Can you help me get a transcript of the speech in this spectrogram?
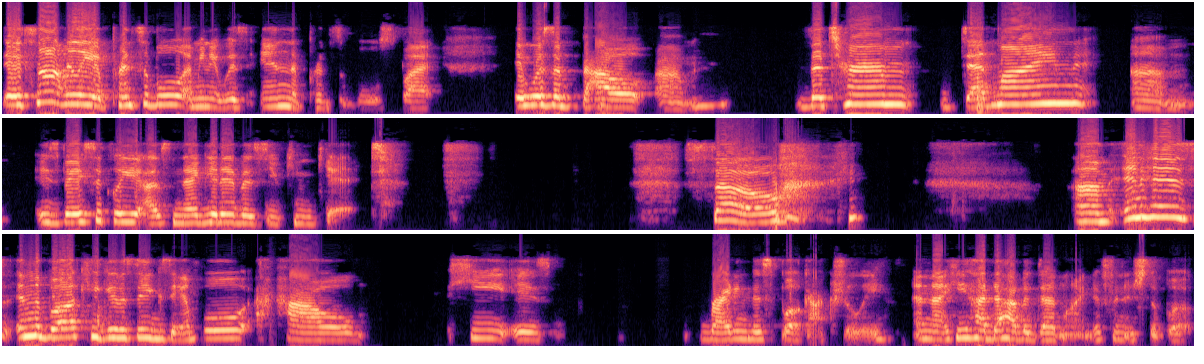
it's not really a principle. I mean, it was in the principles, but it was about um, the term deadline um, is basically as negative as you can get. So, um, in his in the book, he gives the example how he is writing this book actually and that he had to have a deadline to finish the book.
